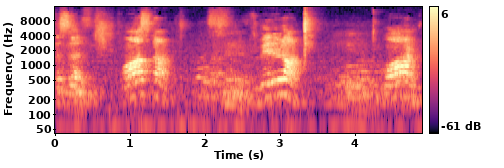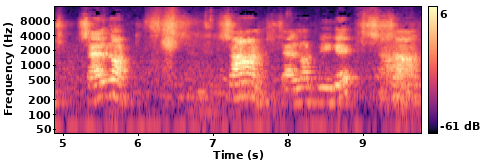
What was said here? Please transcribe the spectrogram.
Listen. Was not. Will not. Want. Shall not. Shan't. Shall not be get? Shan't.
